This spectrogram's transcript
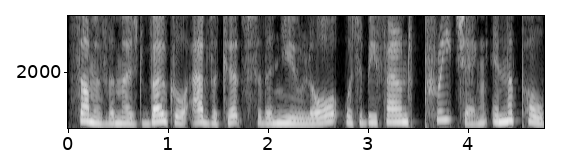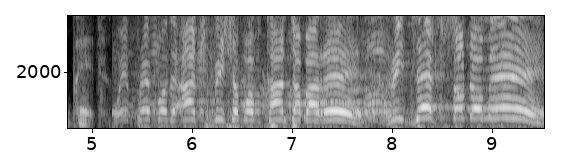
Some of the most vocal advocates for the new law were to be found preaching in the pulpit. We pray for the Archbishop of Canterbury. Reject sodomy.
